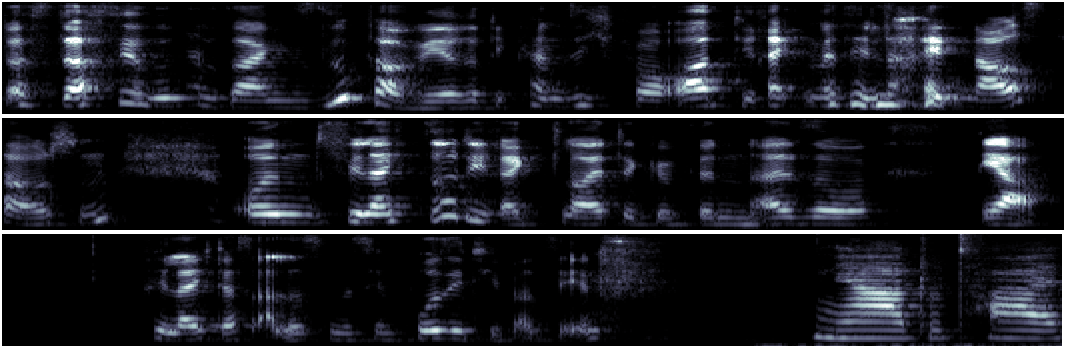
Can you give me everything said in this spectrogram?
dass das ja sozusagen super wäre. Die können sich vor Ort direkt mit den Leuten austauschen und vielleicht so direkt Leute gewinnen. Also ja, vielleicht das alles ein bisschen positiver sehen. Ja, total.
